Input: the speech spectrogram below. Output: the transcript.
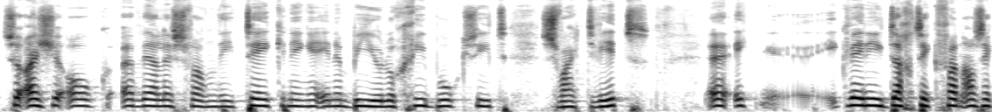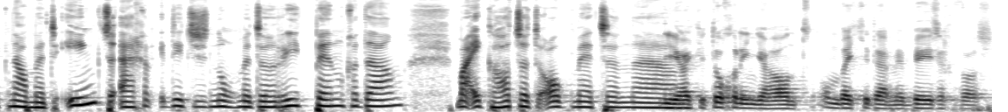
zoals je ook eh, wel eens van die tekeningen in een biologieboek ziet, zwart-wit. Uh, ik, ik weet niet, dacht ik van als ik nou met inkt, eigenlijk, dit is nog met een rietpen gedaan, maar ik had het ook met een... Uh, die had je toch al in je hand, omdat je daarmee bezig was.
